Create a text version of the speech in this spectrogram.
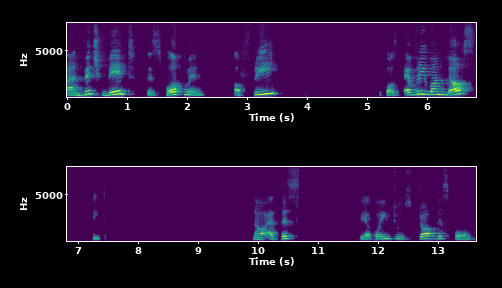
and which made this workman a free because everyone loves freedom. Now at this, we are going to stop this poem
